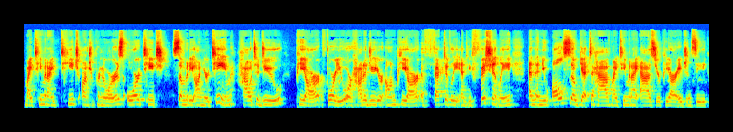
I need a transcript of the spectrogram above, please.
my team and I teach entrepreneurs or teach somebody on your team how to do PR for you or how to do your own PR effectively and efficiently. And then you also get to have my team and I as your PR agency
